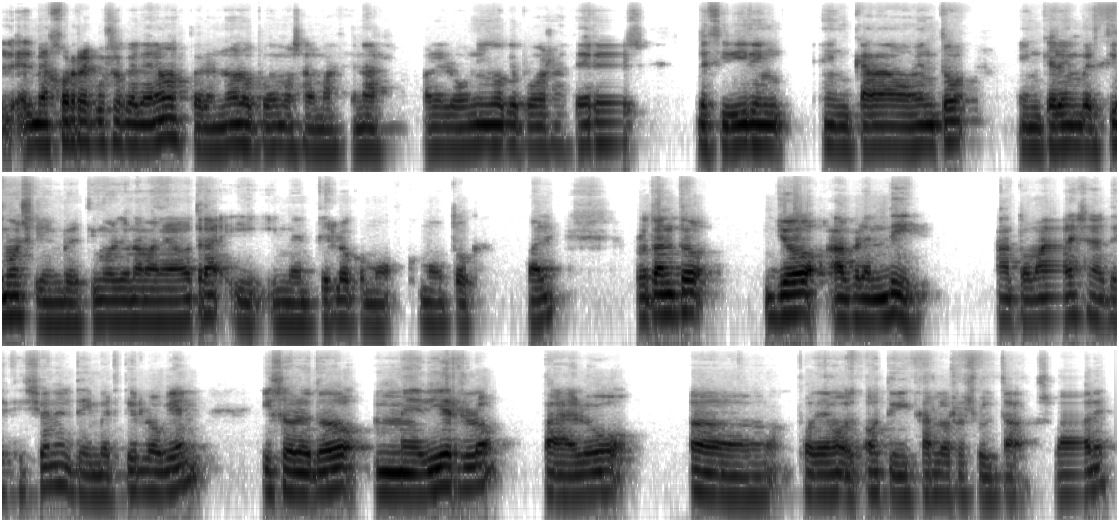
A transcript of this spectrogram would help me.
el mejor recurso que tenemos, pero no lo podemos almacenar. ¿vale? Lo único que podemos hacer es decidir en, en cada momento en qué lo invertimos, si lo invertimos de una manera u otra y invertirlo como, como toca. ¿vale? Por lo tanto, yo aprendí a tomar esas decisiones de invertirlo bien y sobre todo medirlo para luego uh, podemos optimizar los resultados, ¿vale?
